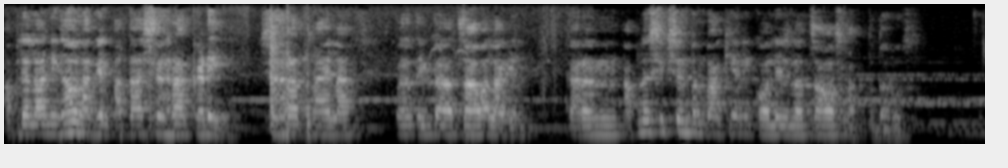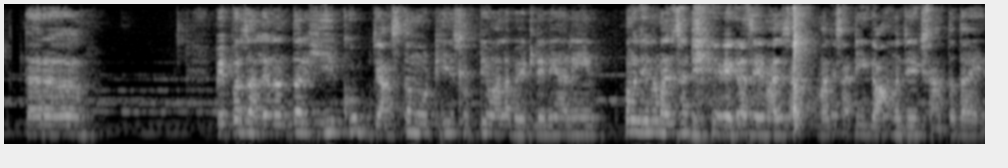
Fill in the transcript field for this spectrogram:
आपल्याला निघावं लागेल आता शहराकडे शहरात राहायला. परत एकदा जावं लागेल. कारण आपलं शिक्षण पण बाकी आणि कॉलेजला जावंच लागतं दररोज. तर पेपर झाल्यानंतर ही खूप जास्त मोठी सुट्टी मला भेटलेली आणि म्हणजे ना माझ्यासाठी वेगळंच आहे. माझ्यासाठी माझ्यासाठी गाव म्हणजे एक शांतता आहे.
